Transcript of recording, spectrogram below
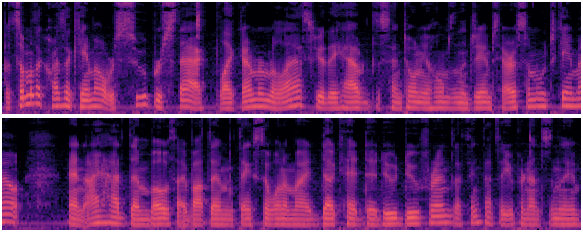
But some of the cards that came out were super stacked. Like I remember last year they had the Santonio Holmes and the James Harrison which came out, and I had them both. I bought them thanks to one of my Duckhead Doo Doo friends. I think that's how you pronounce his name.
